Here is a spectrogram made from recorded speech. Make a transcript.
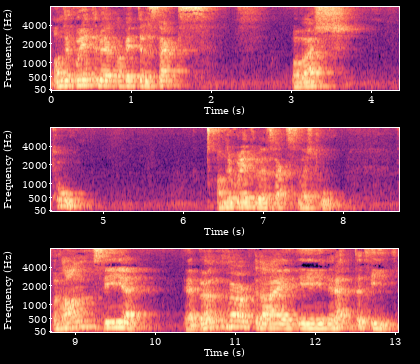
2. Korinterbrev kapittel 6 og vers 2. 2. Korinterbrev 6 vers 2. For han sier, jeg bønnhørte deg i rette tid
